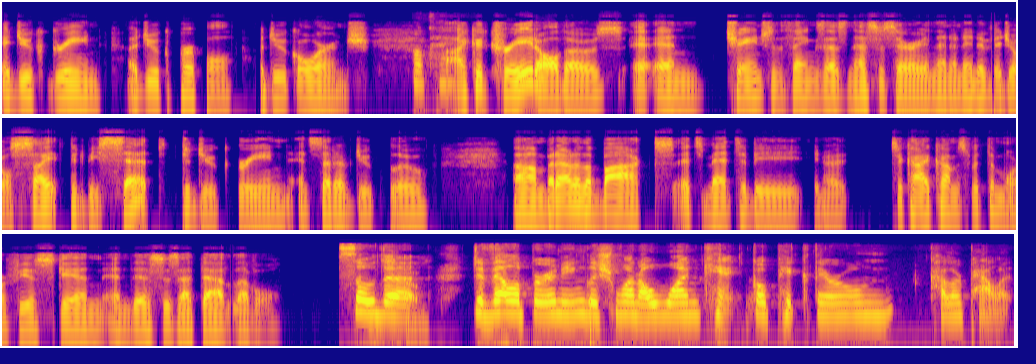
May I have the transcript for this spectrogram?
a Duke green, a Duke purple, a Duke orange. Okay. I could create all those and change the things as necessary. And then an individual site could be set to Duke green instead of Duke blue. Um, but out of the box, it's meant to be, you know, Sakai comes with the Morpheus skin, and this is at that level. So the So- developer in English 101 can't go pick their own color palette.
